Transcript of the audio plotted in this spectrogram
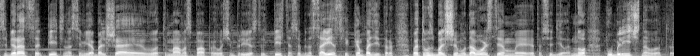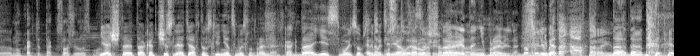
собираться, петь. У нас семья большая, вот, и мама с папой очень приветствуют песни, особенно советских композиторов. Поэтому с большим удовольствием мы это все делаем. Но публично, вот, э, ну, как-то так сложилось. может Я считаю так, отчислять авторский нет смысла, правильно? Когда есть свой собственный Это материал пустое, хороший, да, верно. это неправильно. Да были бы это авторы. Да, да, да, да,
